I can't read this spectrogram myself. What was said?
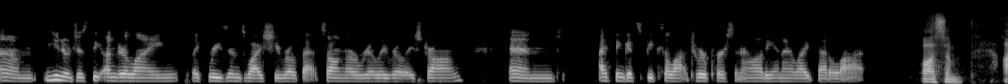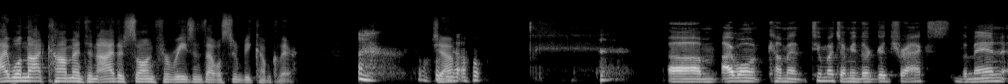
um, you know, just the underlying like reasons why she wrote that song are really, really strong. And I think it speaks a lot to her personality. And I like that a lot. Awesome. I will not comment on either song for reasons that will soon become clear. oh, Joe? no. Um, I won't comment too much. I mean, they're good tracks. The man,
